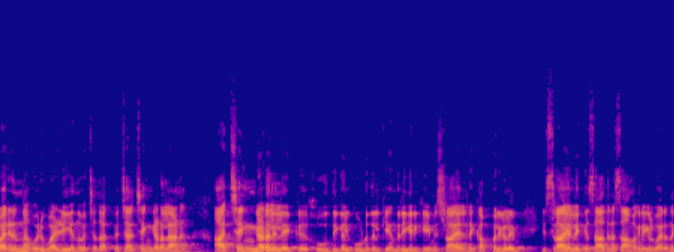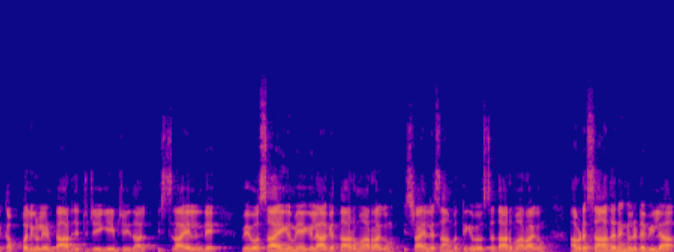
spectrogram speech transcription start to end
വരുന്ന ഒരു വഴി എന്ന് വെച്ചത് വെച്ചാൽ ചെങ്കടലാണ്. ആ ചെങ്കടലിലേക്ക് ഹൂതികൾ കൂടുതൽ കേന്ദ്രീകരിക്കുകയും ഇസ്രായേലിന്റെ കപ്പലുകളെയും ഇസ്രായേലിലേക്ക് സാധന സാമഗ്രികൾ വരുന്ന കപ്പലുകളെയും ടാർഗറ്റ് ചെയ്യുകയും ചെയ്താൽ ഇസ്രായേലിന്റെ വ്യവസായിക മേഖല ആകെ താറുമാറാകും. ഇസ്രായേലിന്റെ സാമ്പത്തിക വ്യവസ്ഥ താറുമാറാകും. അവിടെ സാധനങ്ങളുടെ വില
